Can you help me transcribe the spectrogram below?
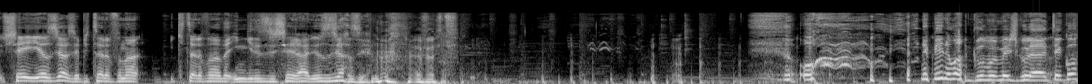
e, şey yazacağız ya bir tarafına iki tarafına da İngilizce şeyler yazacağız ya. evet. o yani benim aklımı meşgul eden tek o.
